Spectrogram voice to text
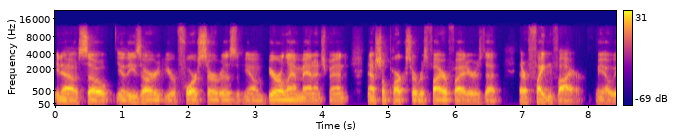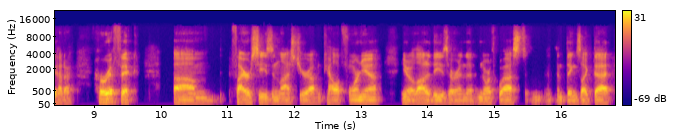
You know, so you know these are your Forest Service, you know, Bureau of Land Management, National Park Service firefighters that that are fighting fire. You know, we had a horrific um, fire season last year out in California. You know, a lot of these are in the Northwest and, and things like that.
